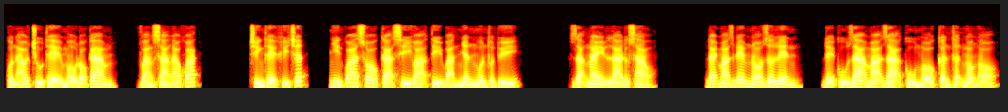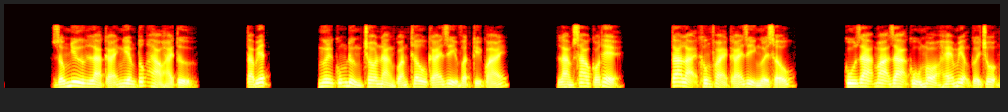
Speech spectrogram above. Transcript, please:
Quần áo chủ thể màu đỏ cam, vàng sáng áo khoác. Trình thể khí chất, nhìn qua so cạ xì họa tỷ bản nhân muốn thuần túy. Dạng này là được sao? Đại Ma đem nó giơ lên, để cụ ra mạ dạ cụ mò cẩn thận ngóng nó giống như là cái nghiêm túc hảo hải tử. Ta biết. Ngươi cũng đừng cho nàng quán thâu cái gì vật kỳ quái. Làm sao có thể? Ta lại không phải cái gì người xấu. Cụ dạ mạ dạ cụ mò hé miệng cười trộm,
